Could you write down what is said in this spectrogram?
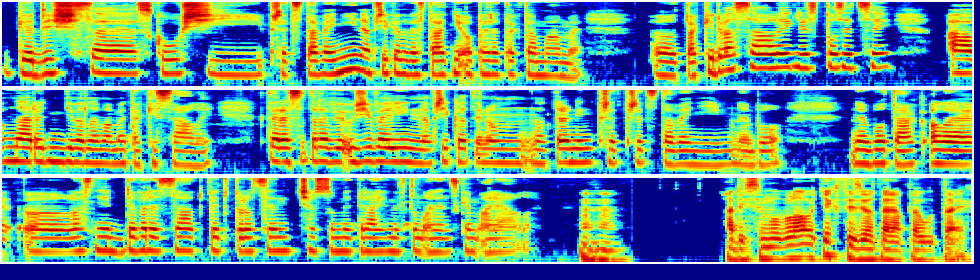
když se zkouší představení, například ve státní opere, tak tam máme taky dva sály k dispozici a v Národním divadle máme taky sály, které se teda využívají například jenom na trénink před představením nebo, nebo tak, ale uh, vlastně 95% času my trávíme v tom anenském areále. Uh-huh. A když jsi mluvila o těch fyzioterapeutech,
